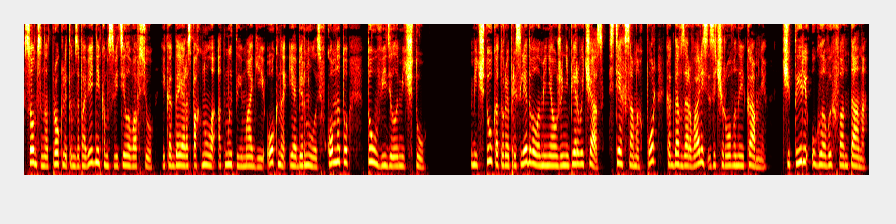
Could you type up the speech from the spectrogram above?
Солнце над проклятым заповедником светило вовсю, и когда я распахнула отмытые магией окна и обернулась в комнату, то увидела мечту. Мечту, которая преследовала меня уже не первый час, с тех самых пор, когда взорвались зачарованные камни. Четыре угловых фонтана.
